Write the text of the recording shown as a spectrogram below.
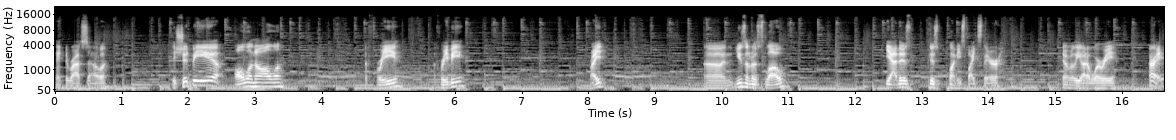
tank the rest, so... This should be, all in all, a free, a freebie, right? Uh, use another slow. Yeah, there's there's plenty spikes there. Don't really gotta worry. All right,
